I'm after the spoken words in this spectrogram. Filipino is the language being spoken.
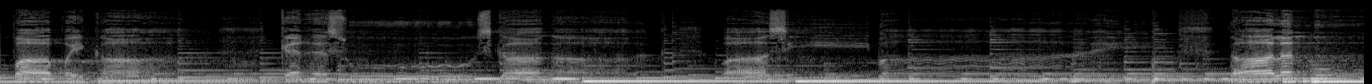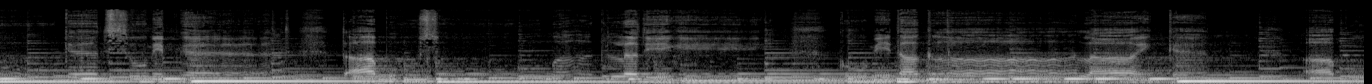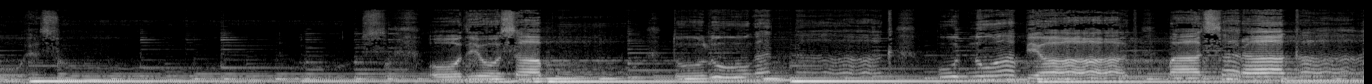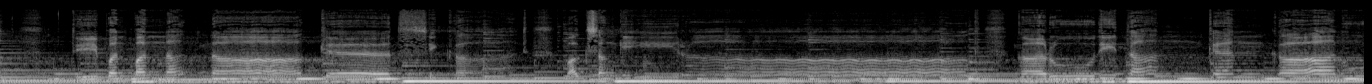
papay ka, ken Jesus ka nga pasibay. Dalan mo ket sumipnget, tapos magladingin, kumita ka Diyos apo, tulungan nak, pudno abiyag, masarakat, di panpanagnak, ket sikat, pagsanggirak, ngaruditan ken kanuman,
